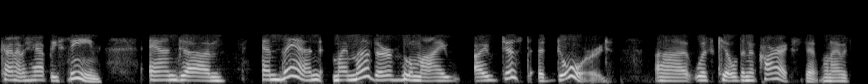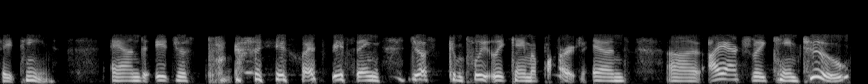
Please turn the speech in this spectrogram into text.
kind of a happy scene. And um, and then my mother, whom I I just adored, uh, was killed in a car accident when I was 18, and it just you know everything just completely came apart. And uh, I actually came to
